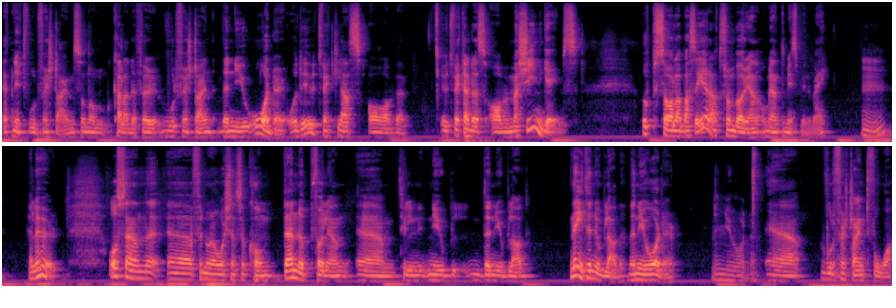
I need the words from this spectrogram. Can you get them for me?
ett nytt Wolfenstein som de kallade för Wolfenstein The New Order och det utvecklas av, utvecklades av Machine Games. Uppsala baserat från början om jag inte missminner mig. Mm. Eller hur? Och sen eh, för några år sedan så kom den uppföljaren eh, till New, The New Blood. Nej, inte New Blood, The New Order. The New Order. Eh, Wolfenstein 2,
